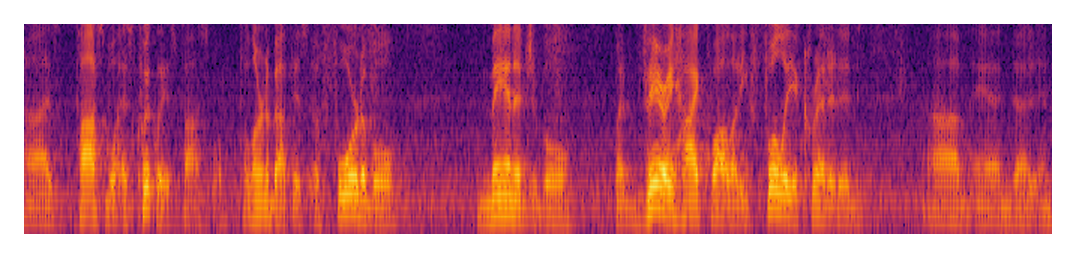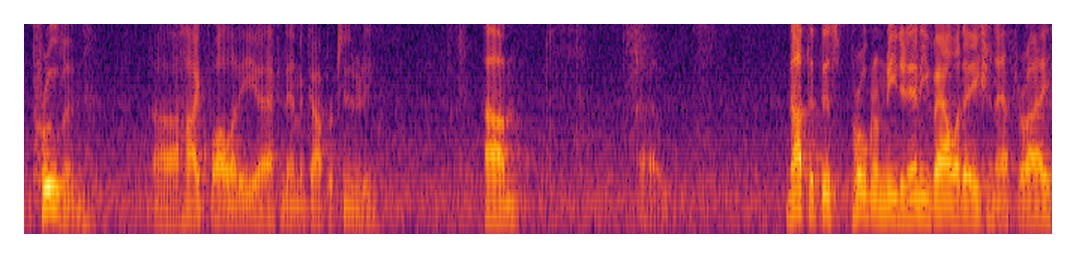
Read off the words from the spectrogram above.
uh, as possible, as quickly as possible, to learn about this affordable, manageable, but very high quality, fully accredited, uh, and, uh, and proven uh, high quality academic opportunity. Um, uh, not that this program needed any validation after I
